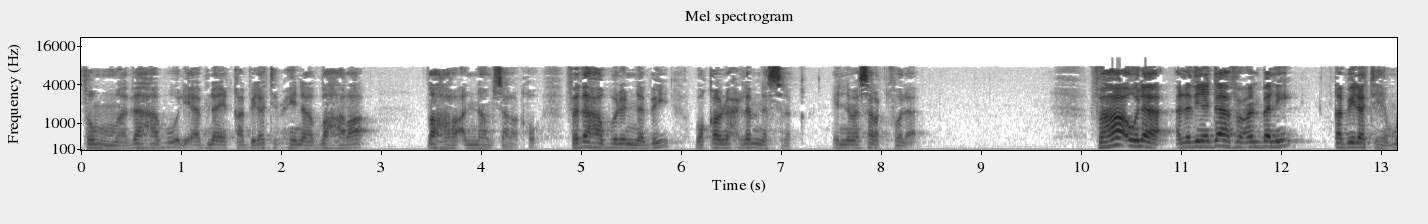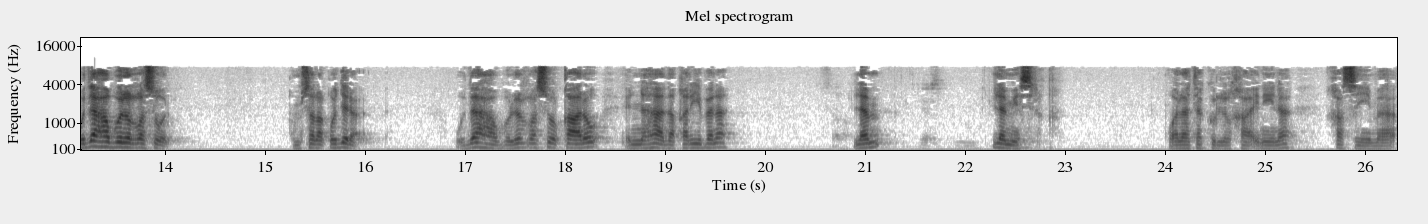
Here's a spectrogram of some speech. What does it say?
ثم ذهبوا لأبناء قبيلتهم حين ظهر ظهر أنهم سرقوا. فذهبوا للنبي وقالوا نحن لم نسرق إنما سرق فلان. فهؤلاء الذين دافعوا عن بني قبيلتهم وذهبوا للرسول هم سرقوا درع. وذهبوا للرسول قالوا إن هذا قريبنا لم لم يسرق. ولا تكن للخائنين خصيما.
